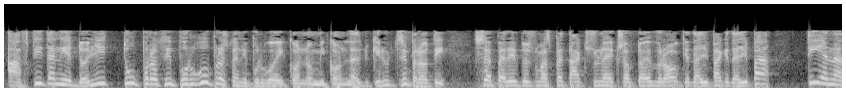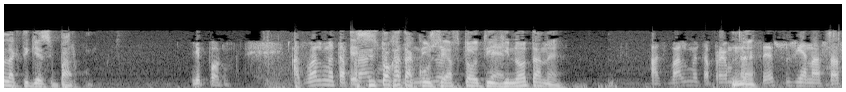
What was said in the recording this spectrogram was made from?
αυτή ήταν η εντολή του Πρωθυπουργού προς τον Υπουργό Οικονομικών, δηλαδή του κ. Τσίπρα, ότι σε περίπτωση που μας πετάξουν έξω από το ευρώ κτλ. κτλ τι εναλλακτικές υπάρχουν. Λοιπόν, ας βάλουμε τα πράγματα. Εσείς το είχατε ακούσει αυτό ότι γινότανε; Α βάλουμε τα πράγματα ναι. σε για να σας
